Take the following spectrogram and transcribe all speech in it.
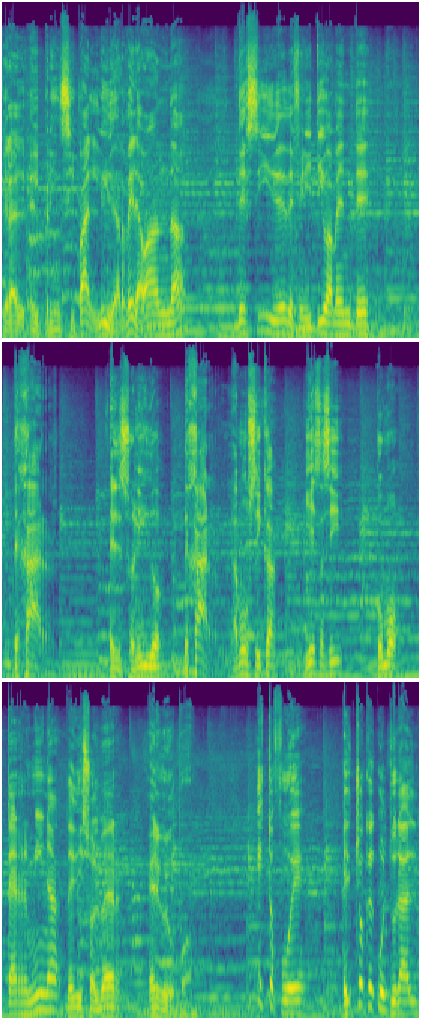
que era el, el principal líder de la banda, decide definitivamente dejar el sonido, dejar la música y es así como termina de disolver el grupo. Esto fue el choque cultural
